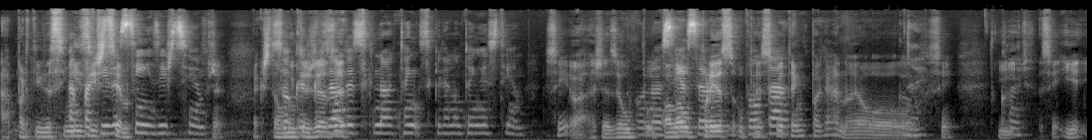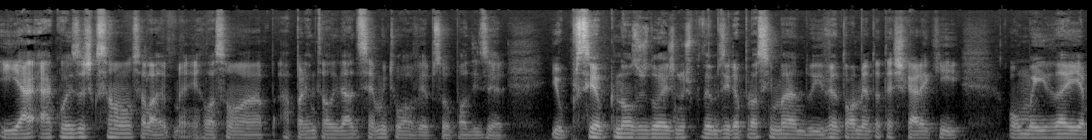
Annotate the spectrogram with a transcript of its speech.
A partir assim a existe sempre. Sim, existe sempre. Sim. A questão Só muitas que a vezes é... se, não tenho, se calhar não tenho esse tempo. Sim, às vezes é o, qual é o preço, o preço que eu tenho que pagar, não é? Ou, não é? Sim. Claro. E, sim, e, e há, há coisas que são, sei lá, em relação à, à parentalidade, isso é muito óbvio. A pessoa pode dizer: Eu percebo que nós os dois nos podemos ir aproximando e eventualmente até chegar aqui a uma ideia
